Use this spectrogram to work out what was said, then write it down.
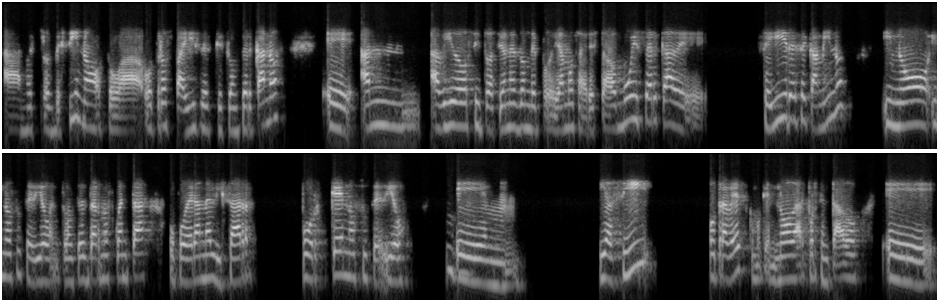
a nuestros vecinos o a otros países que son cercanos, eh, han habido situaciones donde podríamos haber estado muy cerca de seguir ese camino y no, y no sucedió. Entonces, darnos cuenta o poder analizar por qué no sucedió. Em, y así, otra vez, como que no dar por sentado eh,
